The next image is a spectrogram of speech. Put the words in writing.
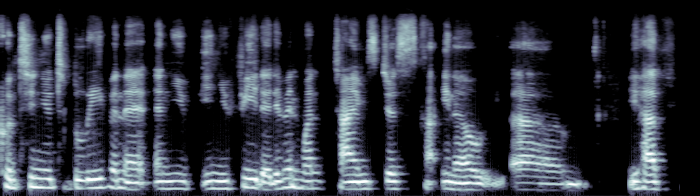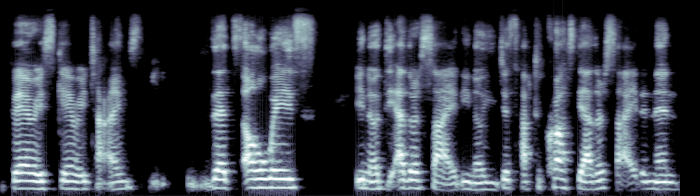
continue to believe in it and you and you feed it even when times just you know um, you have very scary times that's always you know the other side you know you just have to cross the other side and then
